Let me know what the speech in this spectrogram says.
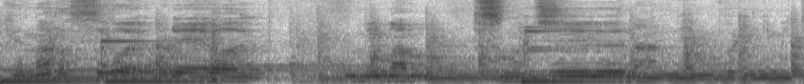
けどなんかすごい俺は今その十何年ぶりに見て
